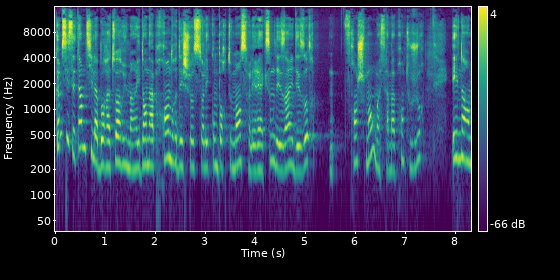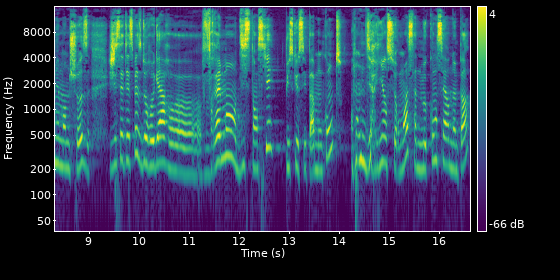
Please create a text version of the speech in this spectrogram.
comme si c'était un petit laboratoire humain et d'en apprendre des choses sur les comportements, sur les réactions des uns et des autres. Franchement, moi, ça m'apprend toujours énormément de choses. J'ai cette espèce de regard euh, vraiment distancié puisque c'est pas mon compte, on ne dit rien sur moi, ça ne me concerne pas.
